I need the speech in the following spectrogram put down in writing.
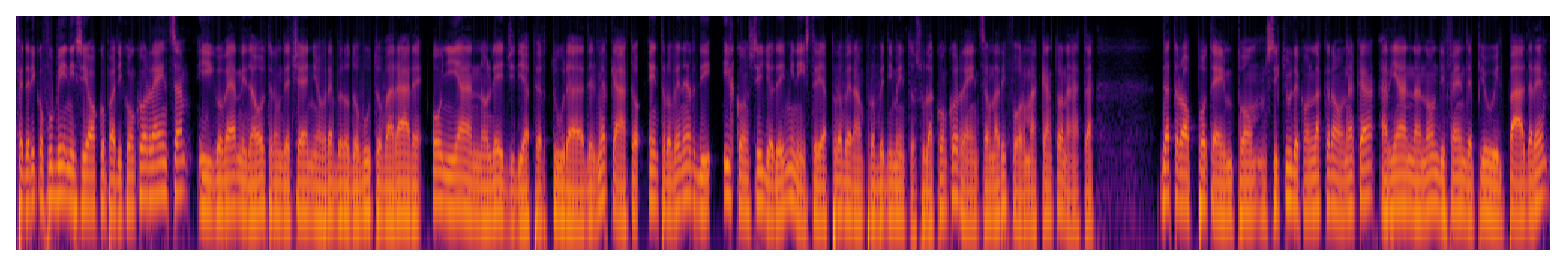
Federico Fubini si occupa di concorrenza, i governi da oltre un decennio avrebbero dovuto varare ogni anno leggi di apertura del mercato, entro venerdì il Consiglio dei Ministri approverà un provvedimento sulla concorrenza, una riforma accantonata da troppo tempo. Si chiude con la cronaca, Arianna non difende più il padre,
